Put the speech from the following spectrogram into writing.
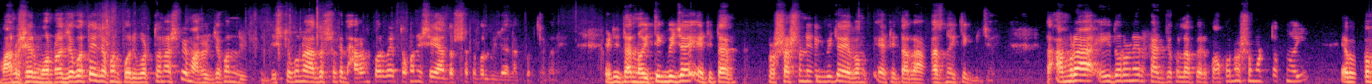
মানুষের মনোজগতে যখন পরিবর্তন আসবে মানুষ যখন নির্দিষ্ট কোনো আদর্শকে ধারণ করবে তখনই সেই আদর্শ কেবল বিজয় লাভ করতে পারে। এটি তার নৈতিক বিজয় এটি তার প্রশাসনিক বিজয় এবং এটি তার রাজনৈতিক বিজয়। তা আমরা এই ধরনের কার্যকলাপের কখনো সমর্থক নই এবং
